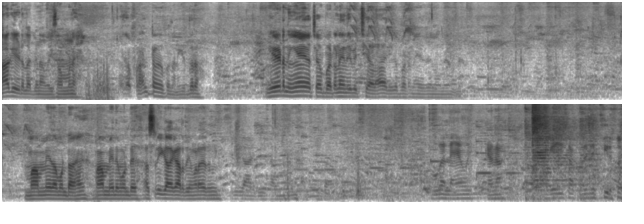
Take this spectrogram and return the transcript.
ਆ ਗੇਟ ਲੱਗਣਾ ਬਈ ਸਾਹਮਣੇ। ਇਹਦਾ ਫਰੰਟ ਪਤਾ ਨਹੀਂ ਕਿੱਧਰ ਗੇਟ ਨਹੀਂ ਹੈ ਅੱਛਾ ਬਟਨੇ ਦੇ ਪਿੱਛੇ ਵਾਲਾ ਜਿਹਦੇ ਬਟਨੇ ਦੇ ਲਾਉਂਦੇ ਹੁੰਦੇ। ਮਾਮੇ ਦਾ ਮੁੰਡਾ ਹੈ ਮਾਮੇ ਦੇ ਮੁੰਡੇ। ਅਸਲੀ ਗੱਲ ਕਰਦੇ ਮਾੜਾ ਤੂੰ ਉਹ ਗੱਲ ਹੈ ਓਏ ਕਹਿੰਦਾ ਅੱਗੇ ਹੀ ਸਕਦੇ ਨੇ ਤੀਰਾਂ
